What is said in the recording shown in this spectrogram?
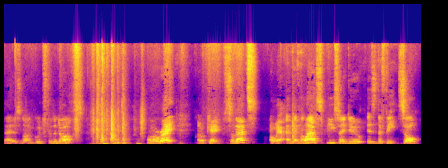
that is not good for the dogs. All right. Okay, so that's, oh yeah, and then the last piece I do is the feet. So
